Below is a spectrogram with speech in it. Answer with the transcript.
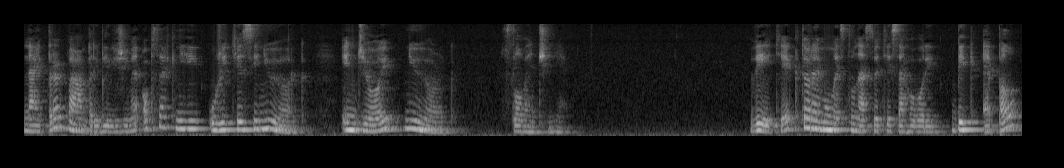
Najprv vám priblížime obsah knihy Užite si New York. Enjoy New York v Slovenčine. Viete, ktorému mestu na svete sa hovorí Big Apple?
